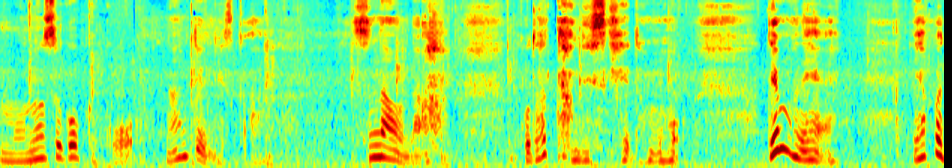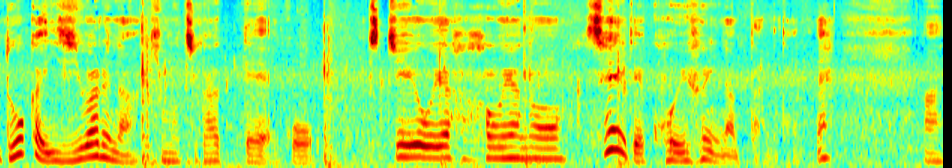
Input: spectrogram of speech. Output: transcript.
ものすごくこう何て言うんですか素直な子だったんですけれどもでもねやっぱどうか意地悪な気持ちがあってこう父親母親のせいでこういう風になったみたいなね、あの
